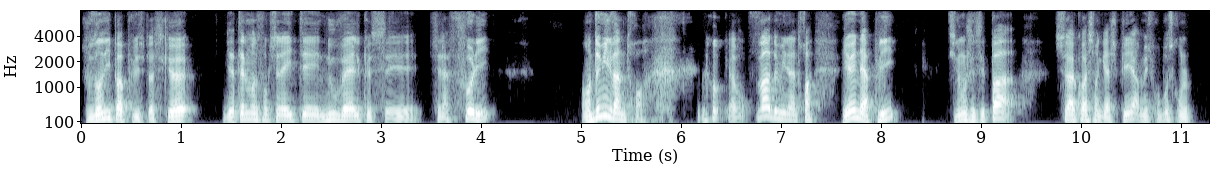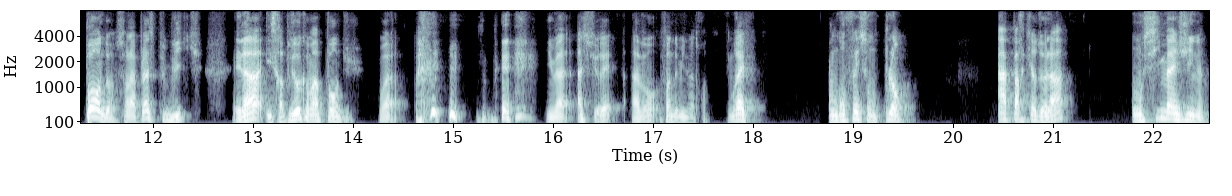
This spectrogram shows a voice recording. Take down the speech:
Je vous en dis pas plus parce que il y a tellement de fonctionnalités nouvelles que c'est la folie. En 2023, donc fin 2023, il y a une appli. Sinon, je ne sais pas ce à quoi s'engage Pierre, mais je propose qu'on le pende sur la place publique. Et là, il sera plutôt comme un pendu. Voilà. il va assurer avant fin 2023. Bref, on fait son plan. À partir de là, on s'imagine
